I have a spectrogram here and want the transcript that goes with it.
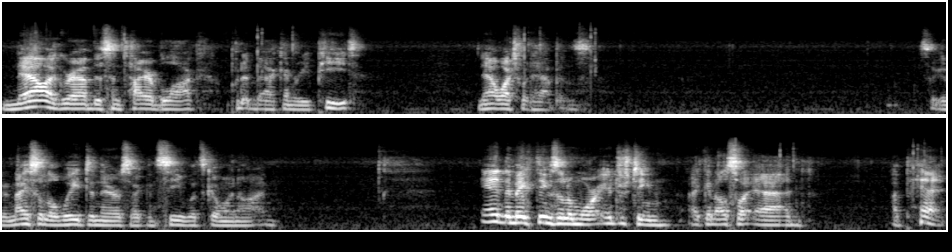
Now I grab this entire block, put it back and repeat. Now watch what happens. So I get a nice little wait in there so I can see what's going on. And to make things a little more interesting, I can also add a pen.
